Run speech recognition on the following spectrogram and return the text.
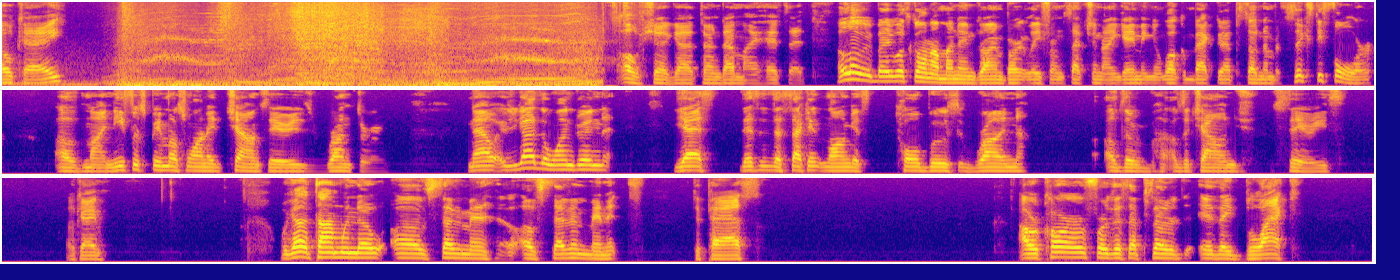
Okay. Oh shit, I gotta turn down my headset. Hello everybody, what's going on? My name's Ryan Bertley from Section 9 Gaming and welcome back to episode number 64 of my Need for Speed Most Wanted Challenge Series run through. Now, if you guys are wondering, yes, this is the second longest toll booth run of the of the challenge series. Okay? We got a time window of seven min of seven minutes to pass our car for this episode is a black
